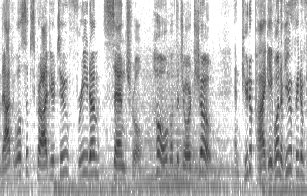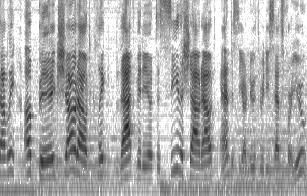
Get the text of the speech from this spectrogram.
That will subscribe you to Freedom Central, home of The George Show. And PewDiePie gave one of you, Freedom Family, a big shout out. Click that video to see the shout out and to see our new 3D sets for you.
